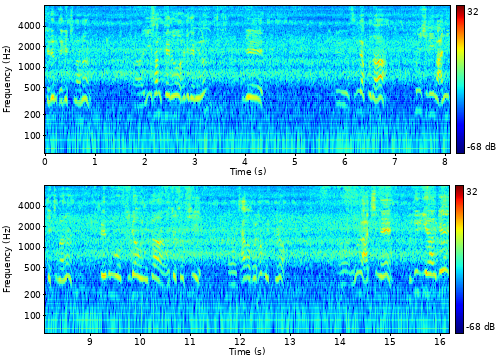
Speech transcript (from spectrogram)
제대로 되겠지만은 아, 이 상태로 하게 되면은 이제 그 생각보다 손실이 많이 있겠지만은 그래도 뭐 비가 오니까 어쩔 수 없이 어, 작업을 하고 있고요. 어, 오늘 아침에 부득이하게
